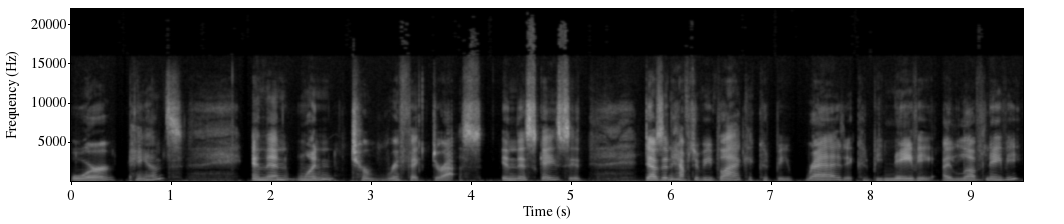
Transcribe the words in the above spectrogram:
or pants. And then one terrific dress. In this case, it doesn't have to be black. It could be red. It could be navy. I love navy.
